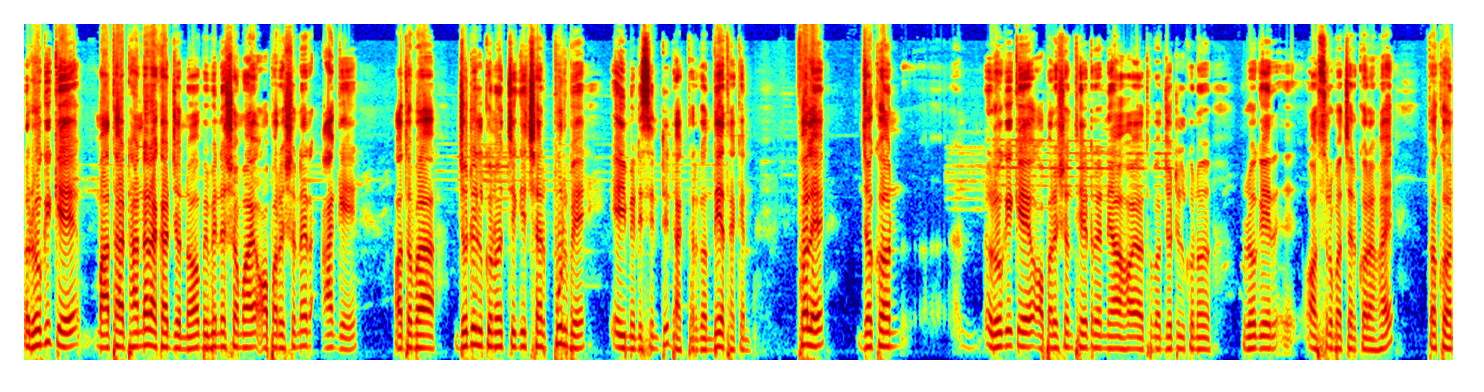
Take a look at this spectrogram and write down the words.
রোগীকে মাথা ঠান্ডা রাখার জন্য বিভিন্ন সময় অপারেশনের আগে অথবা জটিল কোনো চিকিৎসার পূর্বে এই মেডিসিনটি ডাক্তারগণ দিয়ে থাকেন। ফলে যখন রোগীকে অপারেশন থিয়েটারে নেওয়া হয় অথবা জটিল কোনো রোগের অস্ত্রোপচার করা হয়, তখন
